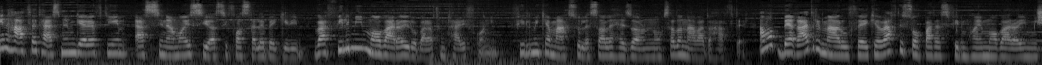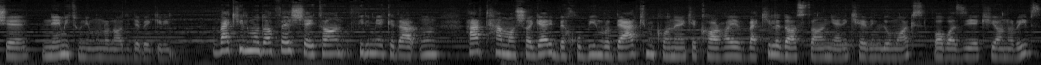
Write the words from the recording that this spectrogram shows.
این هفته تصمیم گرفتیم از سینمای سیاسی فاصله بگیریم و فیلمی ماورایی رو براتون تعریف کنیم. فیلمی که محصول سال 1997 اما به قدری معروفه که وقتی صحبت از فیلم های ماورایی میشه نمی‌تونیم اون رو نادیده بگیریم. وکیل مدافع شیطان فیلمیه که در اون هر تماشاگری به خوبی این رو درک می‌کنه که کارهای وکیل داستان یعنی کوین لوماکس با بازی کیانو ریوز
